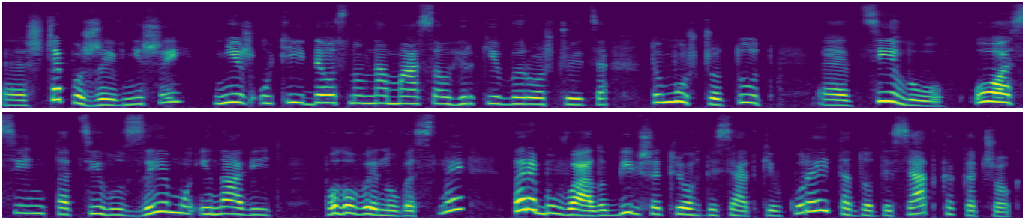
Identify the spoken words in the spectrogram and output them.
е, ще поживніший, ніж у тій, де основна маса огірків вирощується, тому що тут е, цілу осінь та цілу зиму і навіть половину весни перебувало більше трьох десятків курей та до десятка качок.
